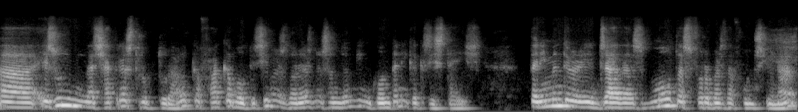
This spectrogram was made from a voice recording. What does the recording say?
eh, és una xacra estructural que fa que moltíssimes dones no se'n donin compte ni que existeix. Tenim interioritzades moltes formes de funcionar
